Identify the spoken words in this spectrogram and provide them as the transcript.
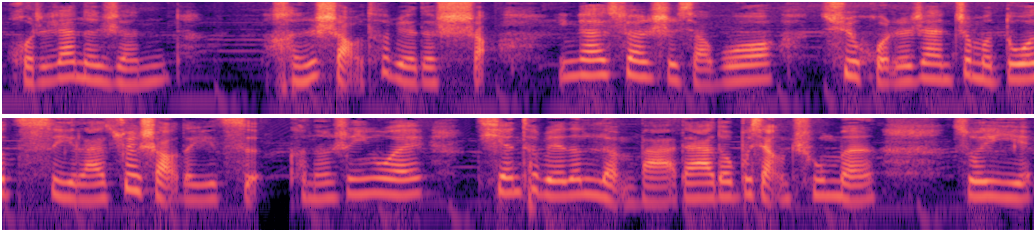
火车站的人。很少，特别的少，应该算是小波去火车站这么多次以来最少的一次。可能是因为天特别的冷吧，大家都不想出门，所以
